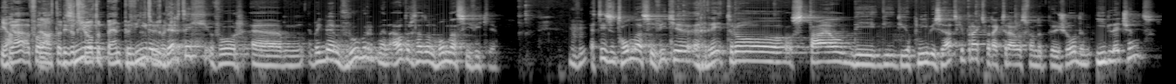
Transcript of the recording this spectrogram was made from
Ja, voilà, dat is het grote pijnpunt natuurlijk. 34 voor... ehm, ik ben vroeger... Mijn ouders hadden een Honda Civicje. Mhm. Het is het Honda Civicje retro-style die, die, die opnieuw is uitgebracht. Wat ik trouwens van de Peugeot, de E-Legend,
